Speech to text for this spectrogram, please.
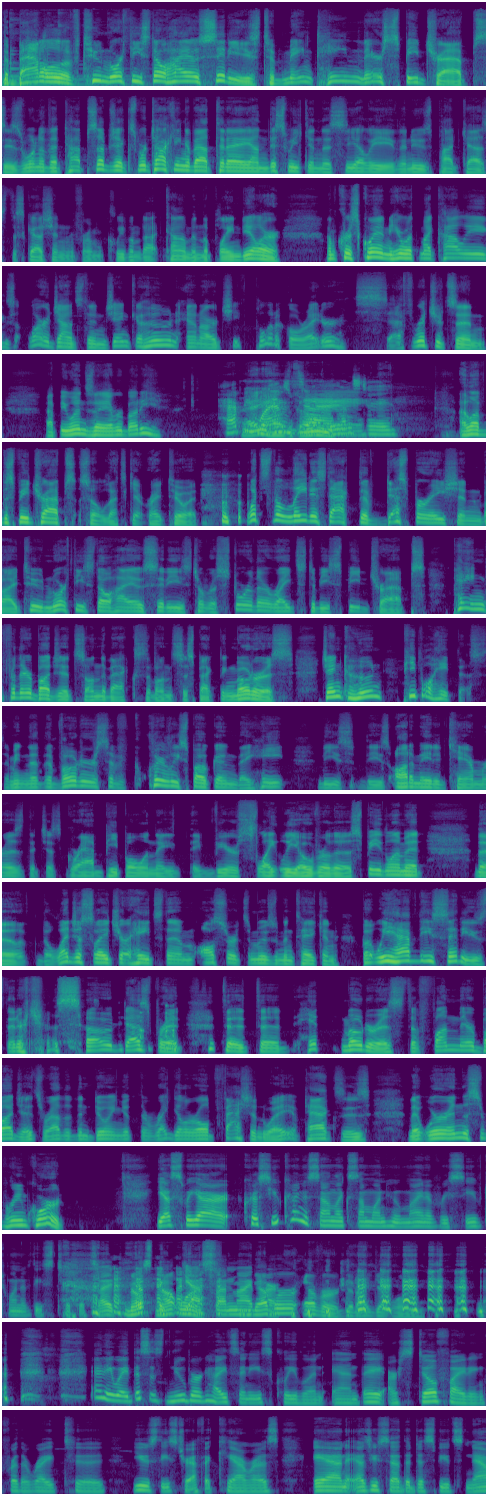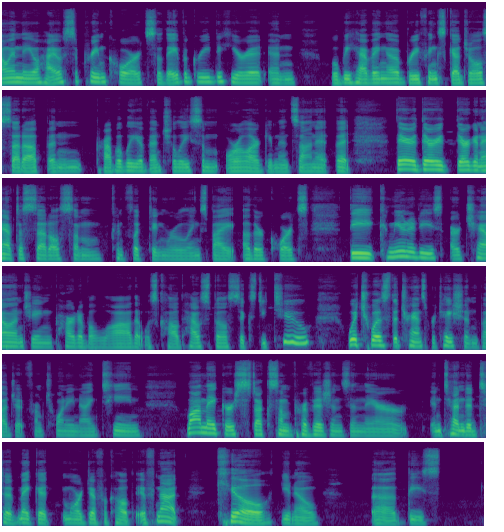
The battle of two Northeast Ohio cities to maintain their speed traps is one of the top subjects we're talking about today on This Week in the CLE, the news podcast discussion from Cleveland.com and The Plain Dealer. I'm Chris Quinn here with my colleagues Laura Johnston, Jane Cahoon, and our chief political writer, Seth Richardson. Happy Wednesday, everybody. Happy Hey, how's it going? Wednesday. Wednesday. I love the speed traps, so let's get right to it. What's the latest act of desperation by two Northeast Ohio cities to restore their rights to be speed traps, paying for their budgets on the backs of unsuspecting motorists? Jane Cahoon, people hate this. I mean, the, the voters have clearly spoken. They hate these these automated cameras that just grab people when they they veer slightly over the speed limit the the legislature hates them all sorts of moves have been taken but we have these cities that are just so desperate to to hit motorists to fund their budgets rather than doing it the regular old fashioned way of taxes that we're in the supreme court Yes, we are. Chris, you kind of sound like someone who might have received one of these tickets. I Nope, just not once. on my never ever did i get one anyway, this is Newburgh Heights in East Cleveland, and they are still fighting for the right to use these traffic cameras. And as you said, the dispute's now in the Ohio Supreme Court, so they've agreed to hear it, and we'll be having a briefing schedule set up, and probably eventually some oral arguments on it. But they're they're they're going to have to settle some conflicting rulings by other courts. The communities are challenging part of a law that was called House Bill 62, which was the transportation budget from 2019. Lawmakers stuck some provisions in there intended to make it more difficult, if not kill, you know, uh, these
